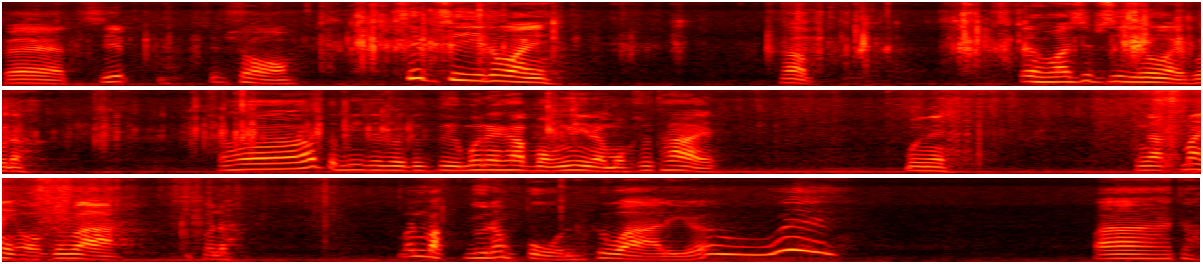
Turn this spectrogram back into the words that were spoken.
แปดสิบสิบสองสิบสี่หน่วย ครับได้หอยสิบสี่หน่วยคุณอะอ๋อแต่มีแต่หน่วยตื่นๆเมื่อไงครับมองนี่นะมองสุดท้ายเมื่อไงงัดไม่ออกจนว่าคุณอะมันหมักอยู่น้ำปูนคือว่าหรือเว้ยปลาจ้า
